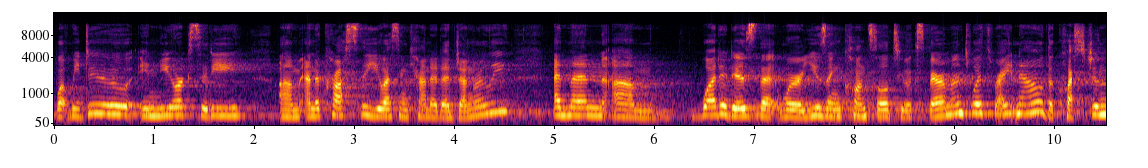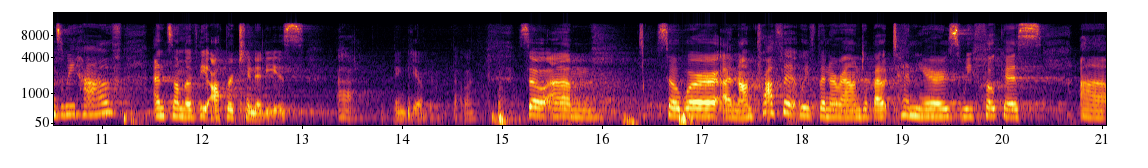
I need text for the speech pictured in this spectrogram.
what we do in New York City um, and across the US and Canada generally, and then um, what it is that we're using Consul to experiment with right now, the questions we have, and some of the opportunities. Ah, thank you, that one. So, um, so we're a nonprofit. We've been around about 10 years. We focus uh,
